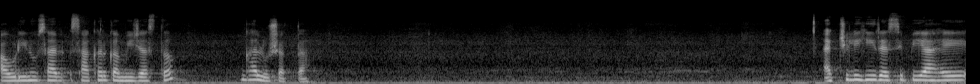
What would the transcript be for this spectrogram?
आवडीनुसार साखर कमी जास्त घालू शकता. ॲक्च्युली ही रेसिपी आहे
